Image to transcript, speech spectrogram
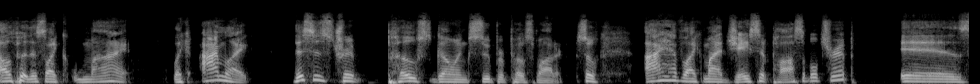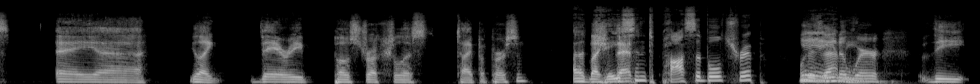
I'll I'll put this like my like I'm like this is Tripp post going super postmodern. So I have like my adjacent possible Tripp is a uh like very post structuralist type of person. that- adjacent possible Tripp. What yeah, does that you know mean? where the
